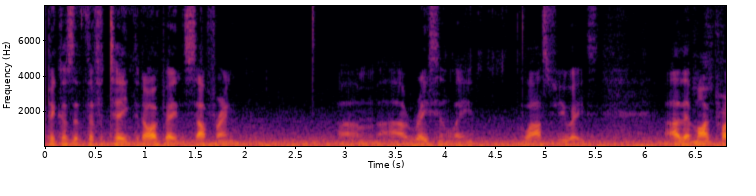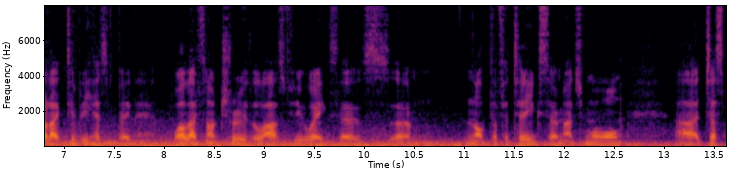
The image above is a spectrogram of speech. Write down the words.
because of the fatigue that I've been suffering um, uh, recently, last few weeks, uh, that my productivity hasn't been there. Well, that's not true the last few weeks. There's um, not the fatigue so much, more uh, just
